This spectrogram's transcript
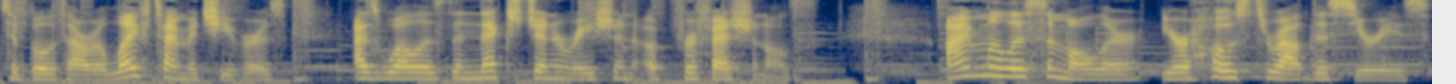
to both our lifetime achievers as well as the next generation of professionals. I'm Melissa Moeller, your host throughout this series,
